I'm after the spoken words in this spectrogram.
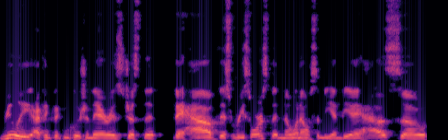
really, I think the conclusion there is just that they have this resource that no one else in the NBA has. So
